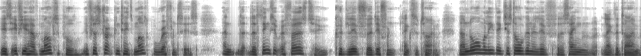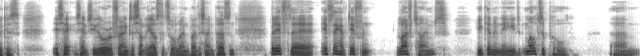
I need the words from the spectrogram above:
is if you have multiple, if your struct contains multiple references and the, the, things it refers to could live for different lengths of time. Now, normally they're just all going to live for the same length of time because essentially they're all referring to something else that's all owned by the same person. But if they're, if they have different lifetimes, you're going to need multiple, um,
